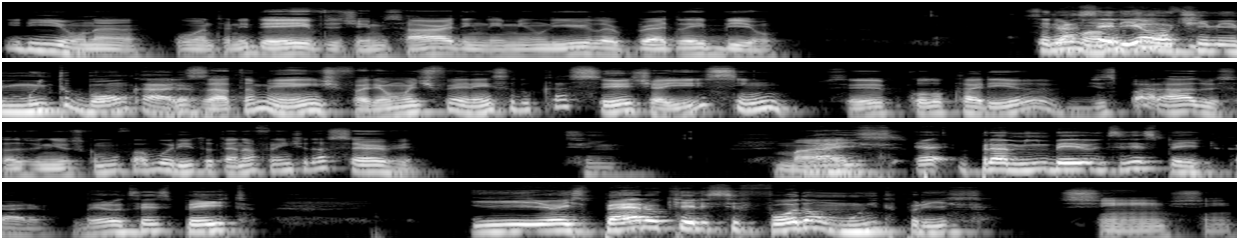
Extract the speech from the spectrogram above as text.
iriam, né? O Anthony Davis, James Harden, Damian Lillard, Bradley Beal. Já um seria já- um time muito bom, cara. Exatamente, faria uma diferença do cacete. Aí sim, você colocaria disparado os Estados Unidos como favorito até na frente da Sérvia. Sim. Mas, Mas, é, pra mim, beira o desrespeito, cara. Beira o desrespeito. E eu espero que eles se fodam muito por isso. sim, sim.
